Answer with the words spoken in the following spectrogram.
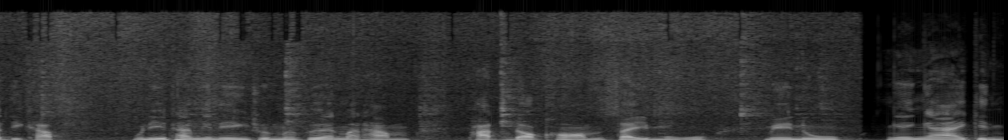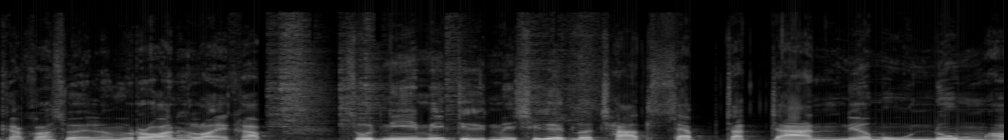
ัสดีครับ วันนี้ทำกินเองชวนเพื่อนๆมาทำผัดดอกหอมใส่หมู เมนูง่ายๆ กินกับข้าวสวยร้อนๆอร่อยครับ สูตรนี้ไม่จืดไม่ชืดรสชาติแซ่บจัดจ้าน เนื้อหมูนุ่มอ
